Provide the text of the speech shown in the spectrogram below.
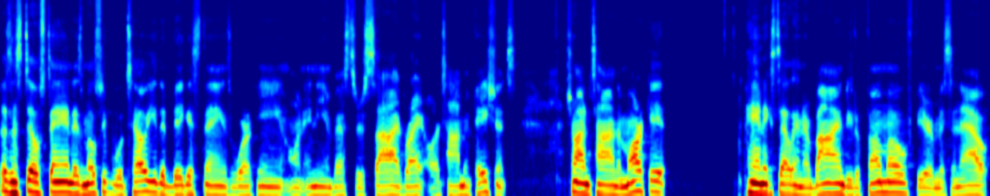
Doesn't still stand as most people will tell you. The biggest things working on any investor's side, right, are time and patience. Trying to time the market, panic selling or buying due to FOMO, fear of missing out,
